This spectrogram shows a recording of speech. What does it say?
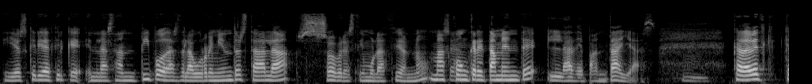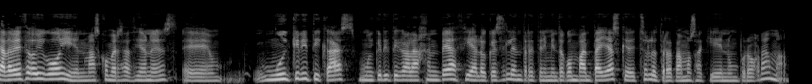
y yo os quería decir que en las antípodas del aburrimiento está la sobreestimulación, ¿no? Más concretamente, la de pantallas. Mm. Cada vez, cada vez oigo y en más conversaciones eh, muy críticas, muy crítica a la gente hacia lo que es el entretenimiento con pantallas, que de hecho lo tratamos aquí en un programa.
